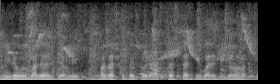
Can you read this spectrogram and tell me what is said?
মির্জাপুর বাজার যে আমি বাজার সদাই করে আস্তে আস্তে আর কি বাড়ির দিকে রওনা দেবো।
